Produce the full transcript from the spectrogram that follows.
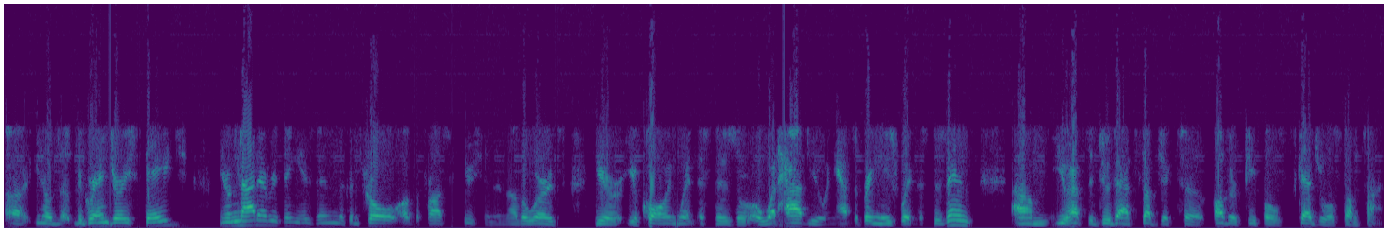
uh, you know the, the grand jury stage, you know, not everything is in the control of the prosecution. In other words, you're you're calling witnesses or, or what have you, and you have to bring these witnesses in. Um, you have to do that subject to other people's schedules sometimes.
